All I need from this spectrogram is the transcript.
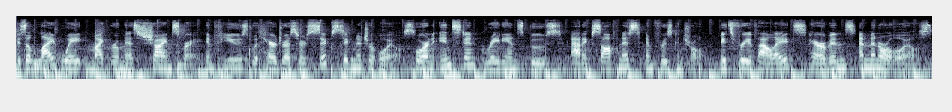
is a lightweight micro mist shine spray infused with Hairdresser's six signature oils for an instant radiance boost, adding softness and frizz control. It's free of phthalates, parabens, and mineral oils.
